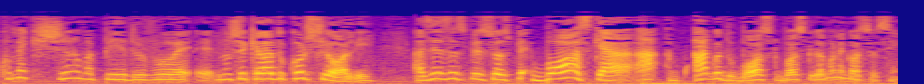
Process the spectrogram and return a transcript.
como é que chama, Pedro? Vou, é, não sei o que lá do Corcioli. Às vezes as pessoas. Bosque, a, a água do bosque, bosque dá um negócio assim.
